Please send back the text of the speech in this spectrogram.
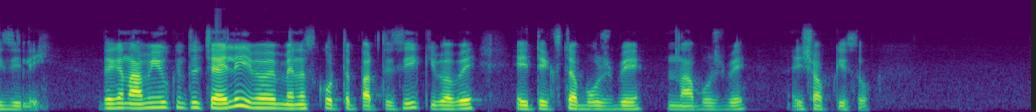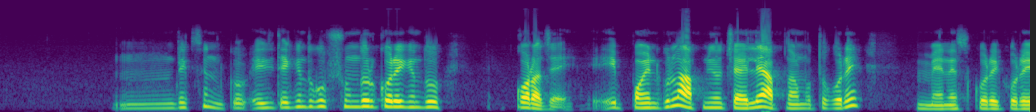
ইজিলি দেখেন, আমিও কিন্তু চাইলে এইভাবে ম্যানেজ করতে পারতেছি কীভাবে এই টেক্সটটা বসবে, না বসবে, এই সব কিছু দেখছেন এইটা কিন্তু খুব সুন্দর করে কিন্তু করা যায়। এই পয়েন্টগুলো আপনিও চাইলে আপনার মতো করে ম্যানেজ করে করে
